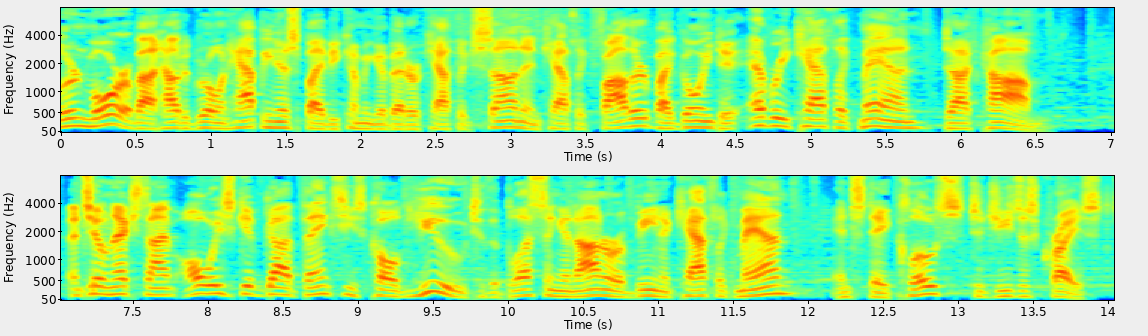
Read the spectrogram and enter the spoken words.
Learn more about how to grow in happiness by becoming a better Catholic son and Catholic father by going to everycatholicman.com. Until next time, always give God thanks He's called you to the blessing and honor of being a Catholic man and stay close to Jesus Christ.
